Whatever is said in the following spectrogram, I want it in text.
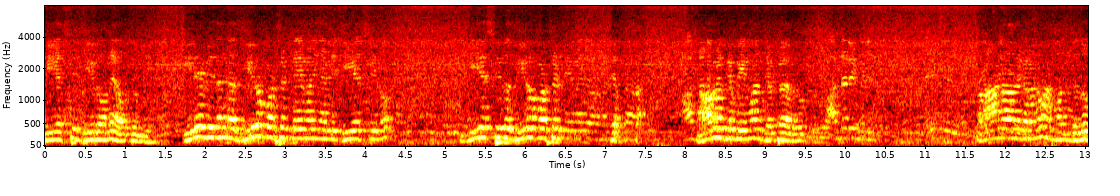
జిఎస్టీ జీరోనే అవుతుంది. ఇదే విధంగా జీరో పర్సెంట్ ఏమైందండి జిఎస్టీలో? జిఎస్టీలో జీరో పర్సెంట్ ఏమైందో చెప్తా ఆరోగ్య బీమా అని చెప్పారు. ప్రాణాధికరణ మందులు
